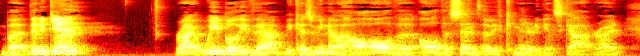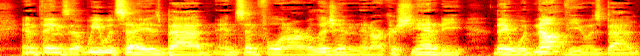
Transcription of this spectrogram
But then again, right, we believe that because we know how all the all the sins that we've committed against God, right, and things that we would say is bad and sinful in our religion and our Christianity, they would not view as bad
